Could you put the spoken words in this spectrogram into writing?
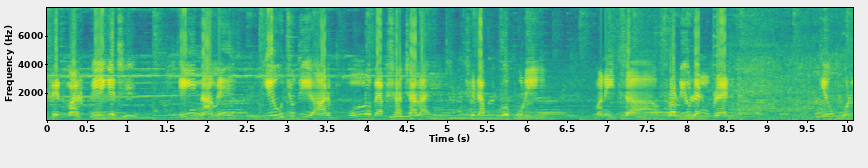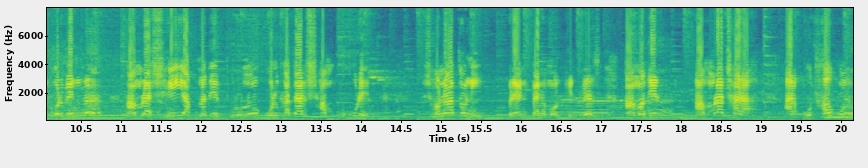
ট্রেডমার্ক পেয়ে গেছি। এই নামে কেউ যদি আর অন্য ব্যবসা চালায়, সেটা পুরোপুরি মানে ইটস আ ফ্রডিউলেন্ট ব্র্যান্ড কেউ ভুল করবেন না। আমরা সেই আপনাদের পুরনো কলকাতার শামপুকুরের সনাতনী ব্র্যান্ড প্যারামাউন্ট ফিটনেস আমাদের, আমরা ছাড়া আর কোথাও কোনো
